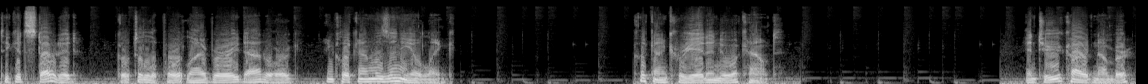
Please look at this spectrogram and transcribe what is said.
To get started, go to laportelibrary.org and click on the Zinio link. Click on Create a new account. Enter your card number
